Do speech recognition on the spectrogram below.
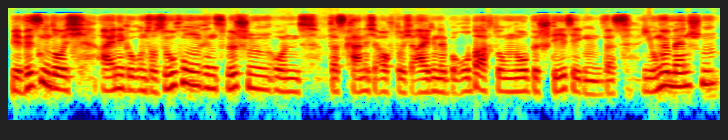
Wir wissen durch einige Untersuchungen inzwischen, und das kann ich auch durch eigene Beobachtungen nur bestätigen, dass junge Menschen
